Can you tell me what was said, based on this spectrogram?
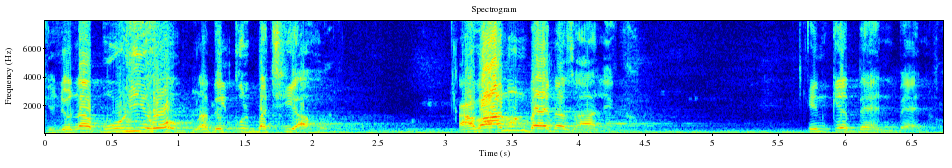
कि जो ना बूढ़ी हो, ना बिल्कुल बछिया हो। अवान बैन जालिक। इनके बैन बैन हो।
